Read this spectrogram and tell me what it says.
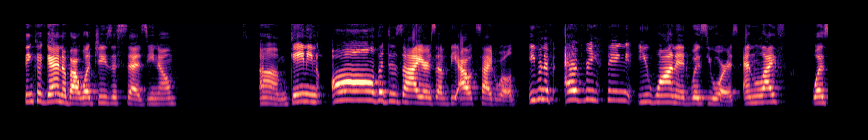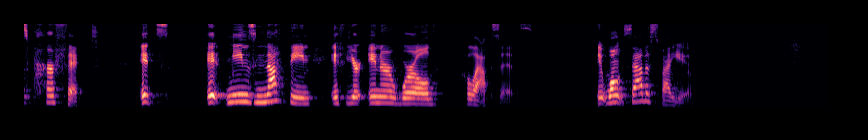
think again about what Jesus says, you know, um, gaining all the desires of the outside world, even if everything you wanted was yours and life was perfect. It's, it means nothing if your inner world collapses. It won't satisfy you.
